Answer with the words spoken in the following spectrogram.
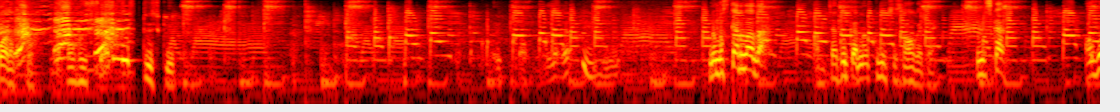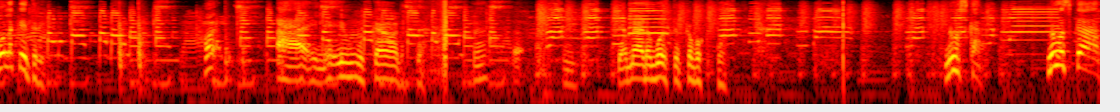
वाटतं? हुशार दिसतीस की. नमस्कार दादा. आमच्या दुकानात तुमचं स्वागत आहे. नमस्कार. अहो, बोला काहीतरी. आय मग काय वाटतं. त्या मॅडम बोलतात का बघतो. नमस्कार. नमस्कार.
